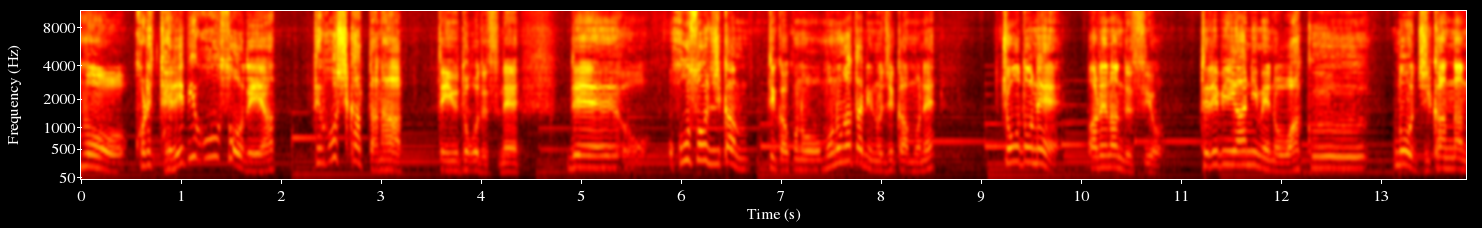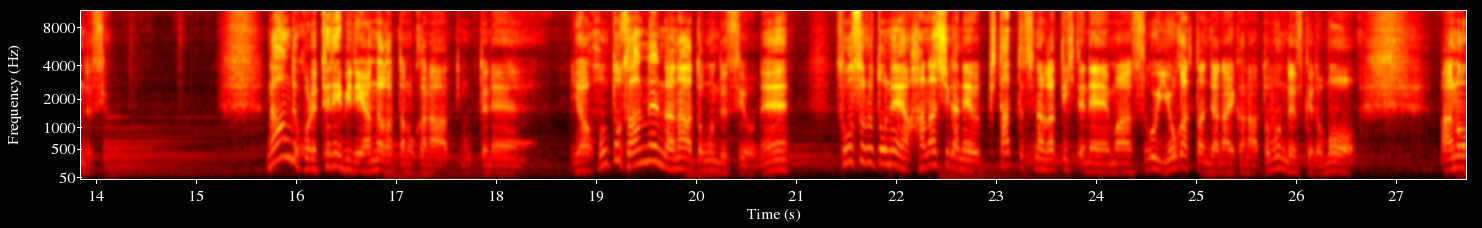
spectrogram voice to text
うもうこれテレビ放送でやってほしかったなっていうとこですね。で放送時間っていうかこの物語の時間もねちょうどねあれなんですよテレビアニメの枠の時間なんですよ。なんでこれテレビでやんなかったのかなと思ってねいやほんと残念だなと思うんですよね。そうするとね話がねピタッとつながってきてねまあすごい良かったんじゃないかなと思うんですけどもあのー、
